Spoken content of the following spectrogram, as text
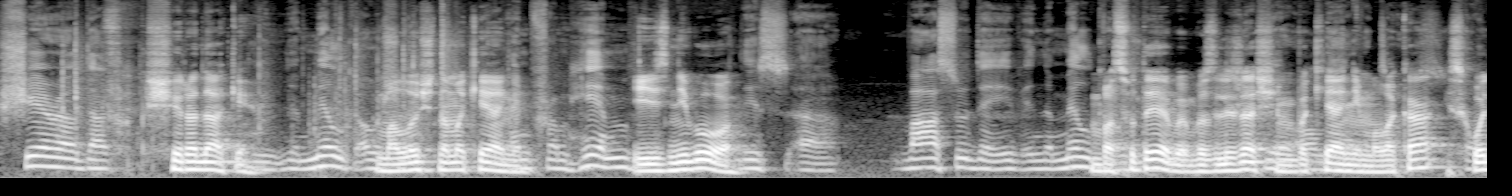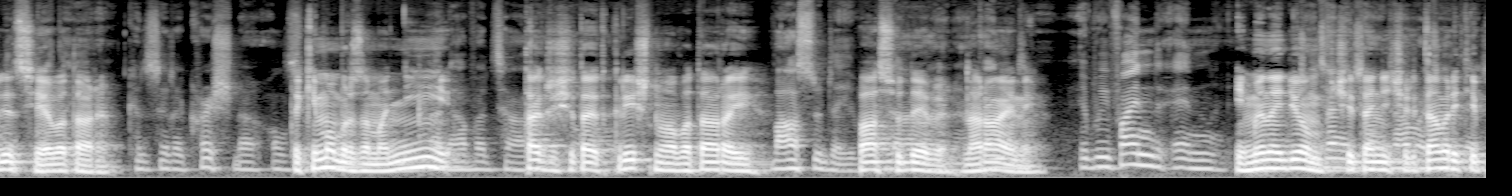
в Кширадаке, в Молочном океане. И из него. Васудевы, возлежащим в океане молока, исходят все аватары. Таким образом, они также считают Кришну аватарой Васудевы, Нарайны, И мы найдем в читании Чаритамрити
